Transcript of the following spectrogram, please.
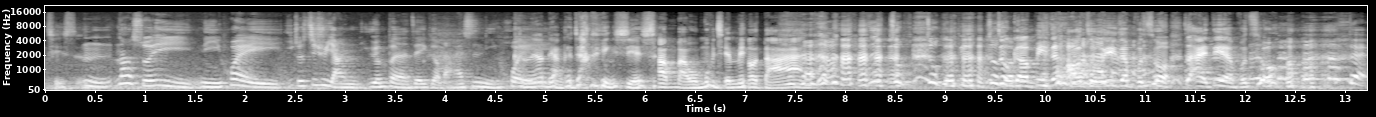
其实，嗯，那所以你会就继续养原本的这个吗？还是你会可能要两个家庭协商吧？我目前。也没有答案，住住隔壁，住隔壁，这好主意，这不错，这 idea 不错。对，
